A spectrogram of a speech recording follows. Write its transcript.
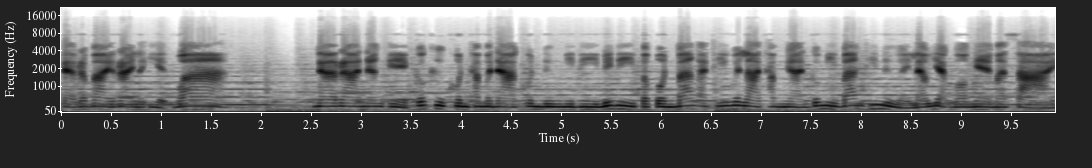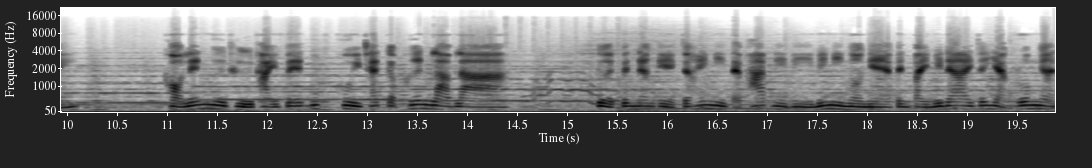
แต่ระบายรายละเอียดว่าดารานางเอกก็คือคนธรรมดาคนหนึ่งมีดีไม่ดีประปนบ้างอาทิเวลาทำงานก็มีบ้างที่เหนื่อยแล้วอยากงอแงมาสาย ขอเล่นมือถือถ่ายเฟซบุ๊กคุยแชทกับเพื่อนลาบลา เกิดเป็นนางเอกจะให้มีแต่ภาพดีๆ ไม่มีงอแงเป็นไปไม่ได้จะอยากร่วมงาน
